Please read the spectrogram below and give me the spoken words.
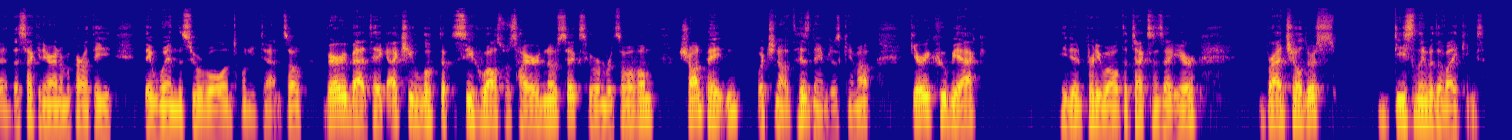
Uh, the second year under McCarthy, they win the Super Bowl in 2010. So very bad take. I actually looked up to see who else was hired in 06. I remembered some of them. Sean Payton, which, know, his name just came up. Gary Kubiak, he did pretty well with the Texans that year. Brad Childress, decently with the Vikings.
